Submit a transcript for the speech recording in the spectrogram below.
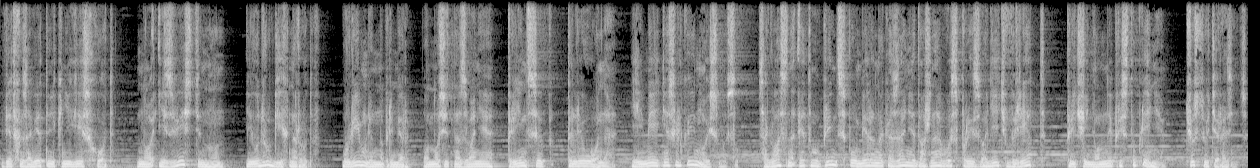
в ветхозаветной книге «Исход». Но известен он и у других народов. У римлян, например, он носит название «принцип Талиона» и имеет несколько иной смысл. Согласно этому принципу, мера наказания должна воспроизводить вред, причиненный преступлением. Чувствуете разницу?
